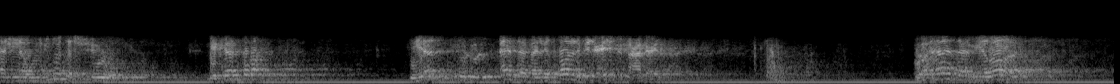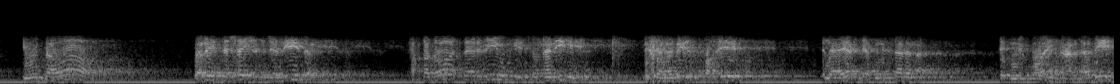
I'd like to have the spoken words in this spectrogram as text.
أن وجود الشيوخ بكثرة يسهل الأدب لطالب العلم مع العلم. وهذا ميراث يتوارث وليس شيئا جديدا. فقد روى الدارمي في سننه بسنده الصحيح إلى يحيى بن سلمة بن قريش عن أبيه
